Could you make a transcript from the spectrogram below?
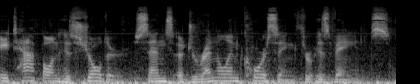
A tap on his shoulder sends adrenaline coursing through his veins.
